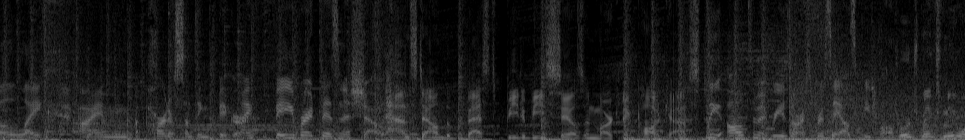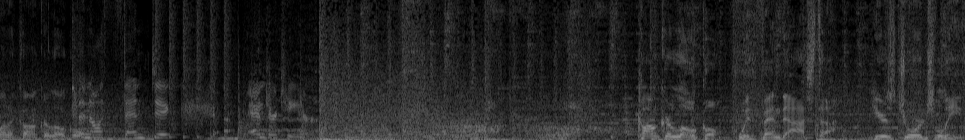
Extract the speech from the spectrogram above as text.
feel like I'm a part of something bigger. My favorite business show. Hands down, the best B2B sales and marketing podcast. The ultimate resource for salespeople. George makes me want to conquer local. An authentic entertainer. Conquer Local with Vendasta. Here's George Leith.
